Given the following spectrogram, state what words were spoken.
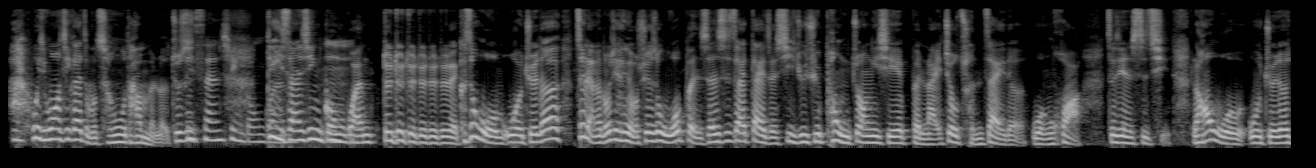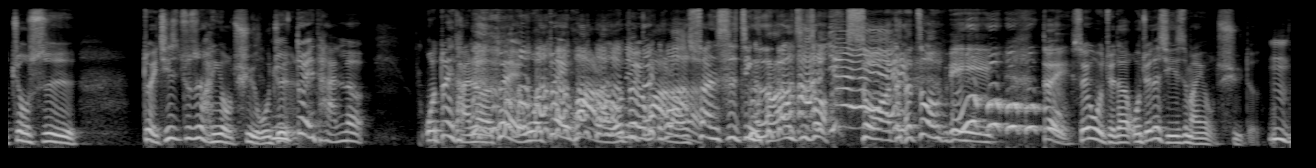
哎，我已经忘记该怎么称呼他们了，就是第三性公关，第三性公关，对对对对对对对。可是我我觉得这两个东西很有趣的是，我本身是在带着戏剧去碰撞一些本来就存在的文化这件事情，然后我我觉得就是。对，其实就是很有趣。我觉得对谈了，我对谈了，对我对话了，我对话了，算是进行了制作 所的作品。对，所以我觉得，我觉得其实是蛮有趣的。嗯，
